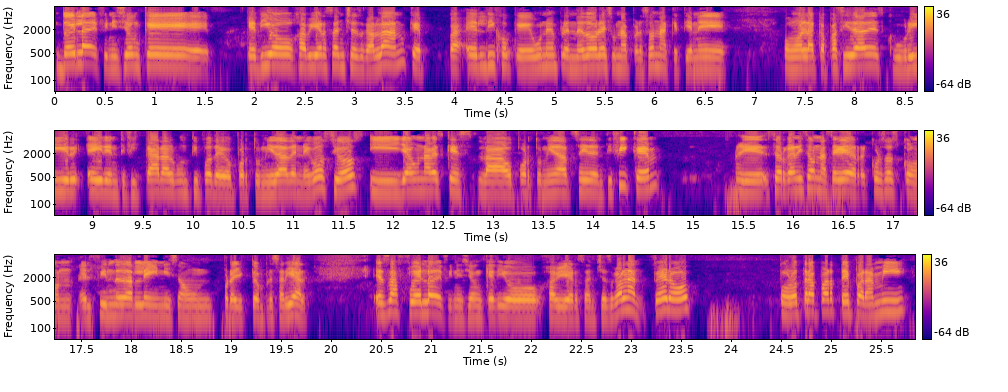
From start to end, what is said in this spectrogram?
doy la definición que, que dio Javier Sánchez Galán, que él dijo que un emprendedor es una persona que tiene como la capacidad de descubrir e identificar algún tipo de oportunidad de negocios y ya una vez que la oportunidad se identifique, eh, se organiza una serie de recursos con el fin de darle inicio a un proyecto empresarial. Esa fue la definición que dio Javier Sánchez Galán. Pero, por otra parte, para mí,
